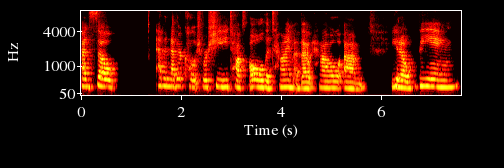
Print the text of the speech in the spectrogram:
And so have another coach where she talks all the time about how, um, you know, being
